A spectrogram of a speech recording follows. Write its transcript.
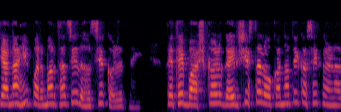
त्यांनाही परमार्थाचे रहस्य कळत नाही. तेथे बाष्कळ गैरशिस्त लोकांना ते कसे कळणार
